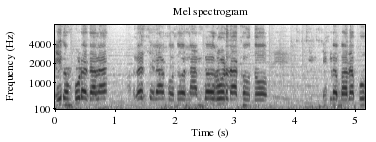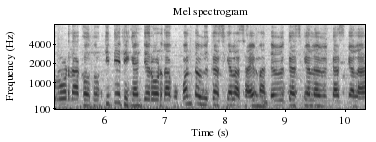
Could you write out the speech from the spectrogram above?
इथून पुढे झाला रस्ते दाखवतो नांदगाव रोड दाखवतो. इकडं बदापूर रोड दाखवतो. किती ठिकाणचे रोड दाखव? कोणता विकास केला साहेब म्हणतो? विकास केला विकास केला.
